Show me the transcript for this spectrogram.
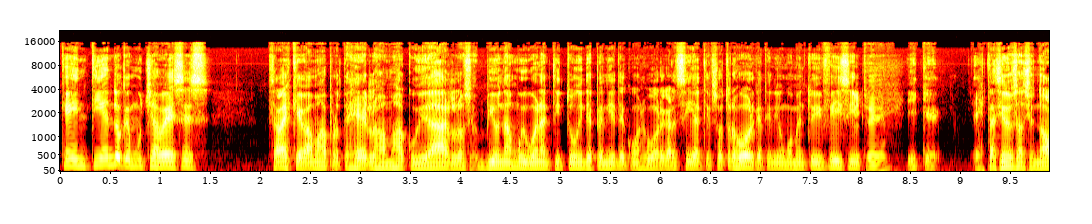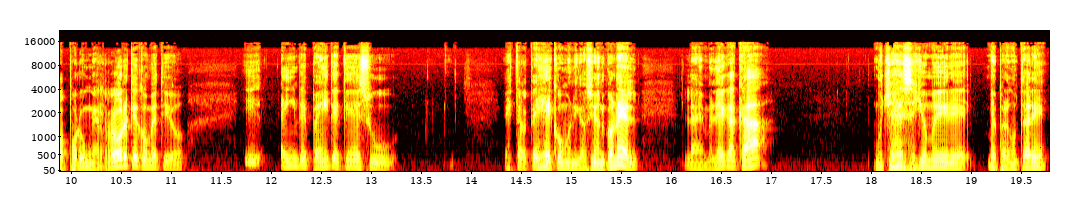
Que entiendo que muchas veces, sabes que vamos a protegerlos, vamos a cuidarlos. Vi una muy buena actitud independiente con el jugador García, que es otro jugador que ha tenido un momento difícil Sí. y que está siendo sancionado por un error que cometió. Y e Independiente tiene su estrategia de comunicación con él. La Emelec acá, muchas veces yo me diré, me preguntaré,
